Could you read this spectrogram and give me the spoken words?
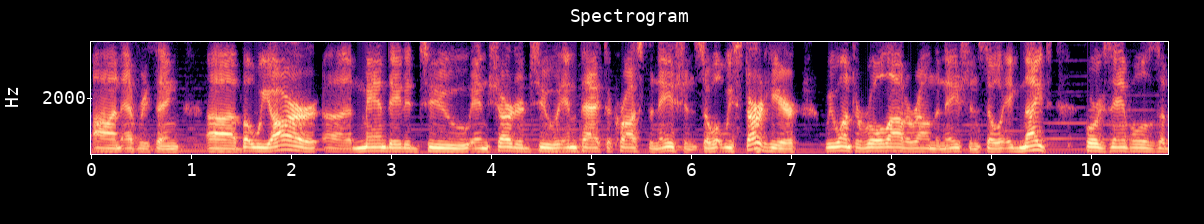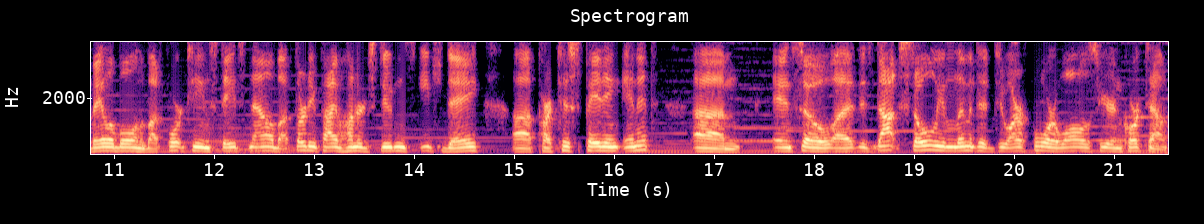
on everything uh, but we are uh, mandated to and chartered to impact across the nation. So what we start here we want to roll out around the nation. So ignite for example is available in about 14 states now about 3500 students each day uh, participating in it. Um, and so uh, it's not solely limited to our four walls here in corktown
